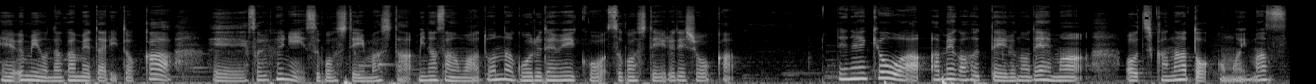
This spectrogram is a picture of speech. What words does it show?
えー、海を眺めたりとか、えー、そういうふうに過ごしていました。皆さんはどんなゴールデンウィークを過ごしているでしょうか？でね今日は雨が降っているのでまあお家かなと思います。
